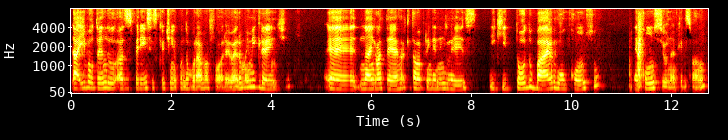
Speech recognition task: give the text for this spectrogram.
daí voltando às experiências que eu tinha quando eu morava fora, eu era uma imigrante é, na Inglaterra que estava aprendendo inglês e que todo bairro ou cônsul é cônsul, né, que eles falam,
